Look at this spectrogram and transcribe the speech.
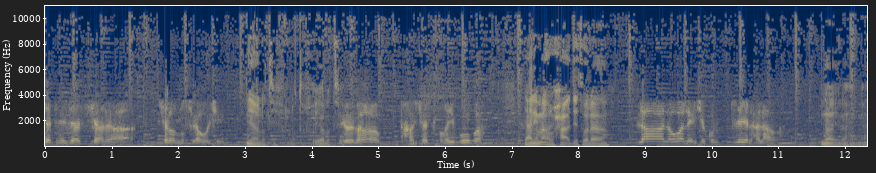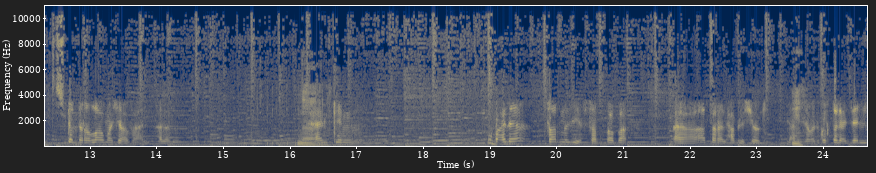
جاتني زي الشارع شلل النصفي أول شيء. يا لطيف اللطف يا لطيف. خشيت في غيبوبة. يعني ما هو حادث ولا لا لا ولا شيء كنت زي الحلاوة. لا إله إلا أنت قدر الله ما شاء فعل. على لا. يمكن وبعدها صار نزيف. سبب آه، اثر الحبل الشوكي. يعني. زي ما تقول طلع زي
